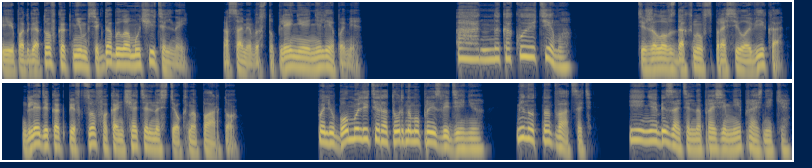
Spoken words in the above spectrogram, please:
и подготовка к ним всегда была мучительной, а сами выступления — нелепыми. «А на какую тему?» Тяжело вздохнув, спросила Вика, глядя, как Певцов окончательно стек на парту. «По любому литературному произведению. Минут на двадцать. И не обязательно про зимние праздники.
